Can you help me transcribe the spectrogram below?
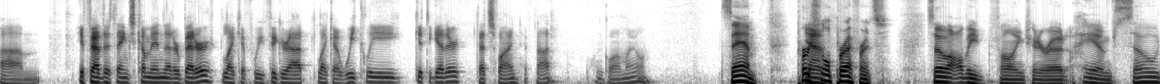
Um, if other things come in that are better, like if we figure out like a weekly get together, that's fine. If not, I'll go on my own. Sam, personal preference. So I'll be following TrainerRoad. I am so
